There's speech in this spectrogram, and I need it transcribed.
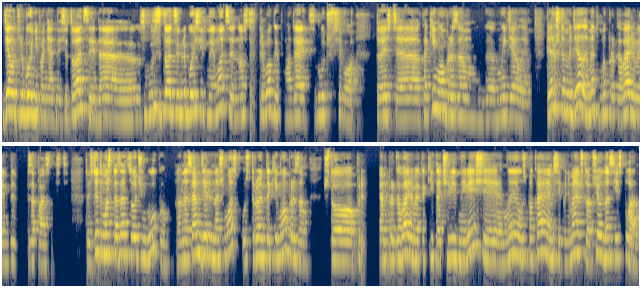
делать в любой непонятной ситуации, да, в ситуации в любой сильной эмоции, но с тревогой помогает лучше всего. То есть, э, каким образом э, мы делаем? Первое, что мы делаем, это мы проговариваем безопасность. То есть это может казаться очень глупым, но на самом деле наш мозг устроен таким образом, что прям проговаривая какие-то очевидные вещи, мы успокаиваемся и понимаем, что вообще у нас есть план.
